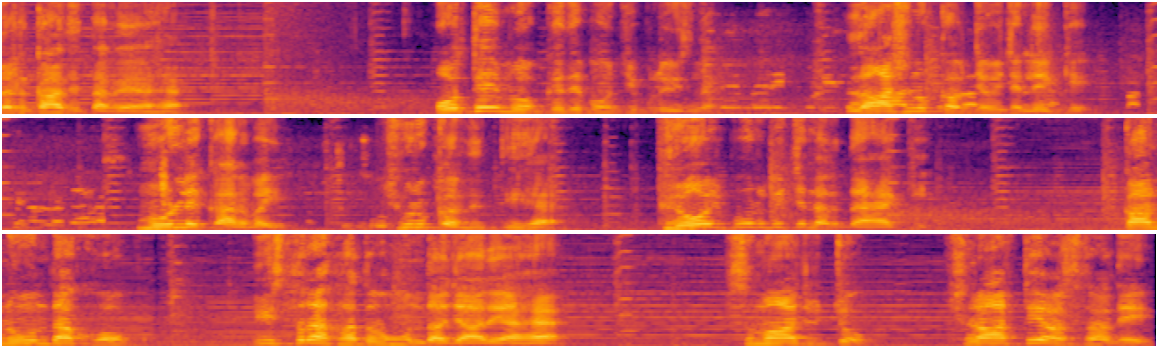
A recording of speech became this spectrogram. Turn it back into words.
ਲਟਕਾ ਦਿੱਤਾ ਗਿਆ ਹੈ। ਉੱਥੇ ਮੌਕੇ ਤੇ ਪਹੁੰਚੀ ਪੁਲਿਸ ਨੇ ਲਾਸ਼ ਨੂੰ ਕਬਜ਼ੇ ਵਿੱਚ ਲੈ ਕੇ ਮੁੱਢਲੀ ਕਾਰਵਾਈ ਸ਼ੁਰੂ ਕਰ ਦਿੱਤੀ ਹੈ। ਫਿਰੋਜ਼ਪੁਰ ਵਿੱਚ ਲੱਗਦਾ ਹੈ ਕਿ ਕਾਨੂੰਨ ਦਾ ਖੋਫ ਇਸ ਤਰ੍ਹਾਂ ਖਤਮ ਹੁੰਦਾ ਜਾ ਰਿਹਾ ਹੈ। ਸਮਾਜ ਵਿੱਚੋਂ ਸ਼ਰਾਰਤੀ ਅਨਸਰਾਂ ਦੇ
